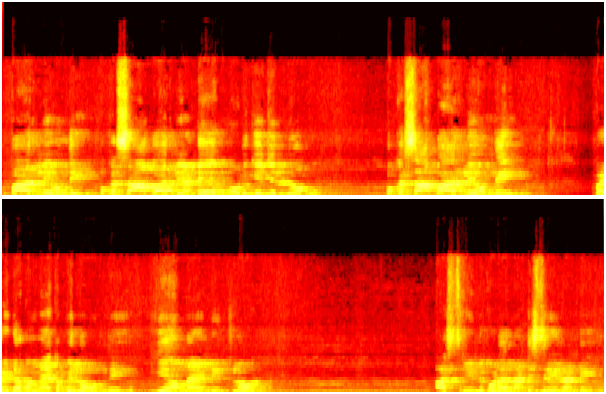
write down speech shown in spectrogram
బార్లీ ఉంది ఒక సా బార్లీ అంటే మూడు కేజీల లోపు. ఒక సా బార్లీ ఉంది బయట ఒక మేకపిల్ల ఉంది ఏ ఉన్నాయండి ఇంట్లో ఆ స్త్రీలు కూడా ఎలాంటి స్త్రీలండి?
